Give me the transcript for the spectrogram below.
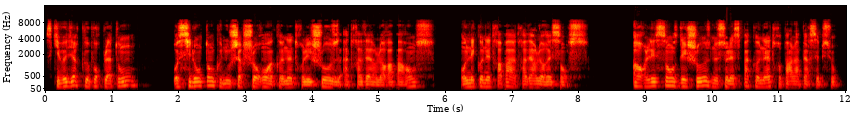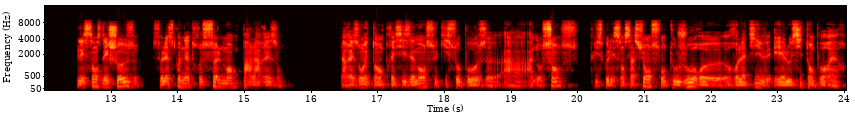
Ce qui veut dire que pour Platon, aussi longtemps que nous chercherons à connaître les choses à travers leur apparence, on ne les connaîtra pas à travers leur essence. Or, l'essence des choses ne se laisse pas connaître par la perception. L'essence des choses se laisse connaître seulement par la raison. La raison étant précisément ce qui s'oppose à, nos sens, puisque les sensations sont toujours euh, relatives et elles aussi temporaires.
